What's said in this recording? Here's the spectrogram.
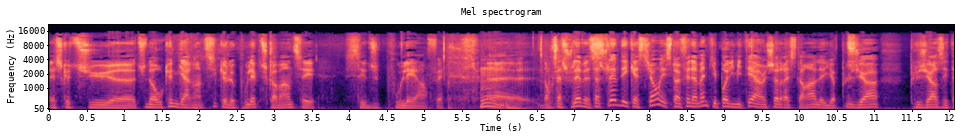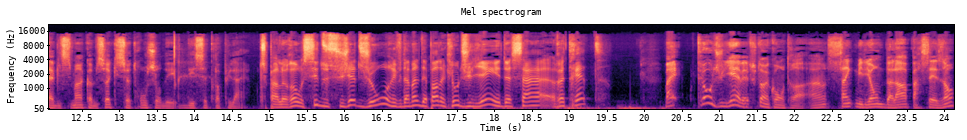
Est-ce que tu, euh, tu n'as aucune garantie que le poulet que tu commandes, c'est c'est du poulet en fait? Hmm. Euh, donc ça soulève ça soulève des questions et c'est un phénomène qui est pas limité à un seul restaurant. Il y a plusieurs plusieurs établissements comme ça qui se trouvent sur des, sites populaires. Tu parleras aussi du sujet du jour, évidemment le départ de Claude Julien et de sa retraite. Ben, Claude Julien avait tout un contrat, hein, 5 millions de dollars par saison.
